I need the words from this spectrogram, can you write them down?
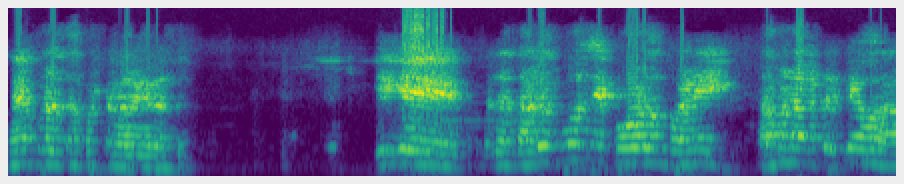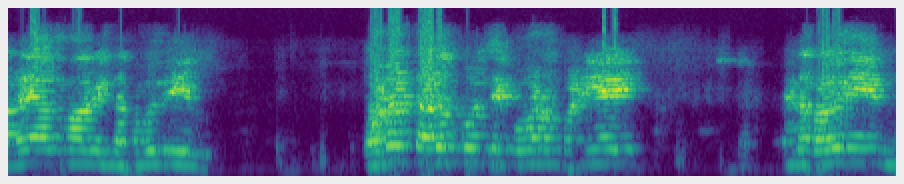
மேம்படுத்தப்பட்டு வருகிறது. இங்கே இந்த தடுப்பூசி போடும் பணி தமிழ்நாட்டுக்கே ஒரு அடையாளமாக இந்த பகுதியில் தொடர் தடுப்பூசி போடும் பணியை இந்த பகுதியின்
